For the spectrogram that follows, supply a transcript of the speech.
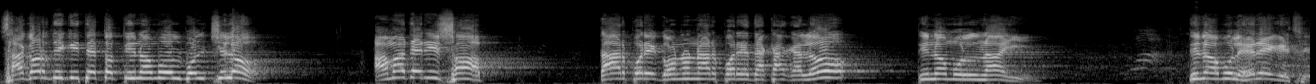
সাগর দিঘিতে তো তৃণমূল বলছিল, আমাদেরই সব। তারপরে গণনার পরে দেখা গেল, তৃণমূল নাই। তৃণমূল হেরে গেছে।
